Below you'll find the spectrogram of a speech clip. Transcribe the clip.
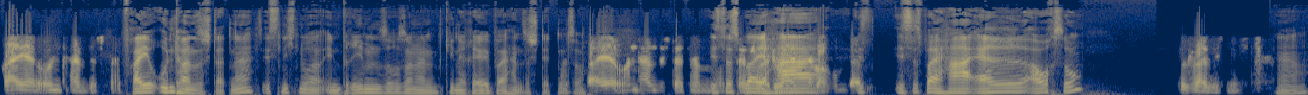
Freie und Hansestadt. freie und Hansestadt? Ne, ist nicht nur in Bremen so, sondern generell bei Hansestädten so. Freie und Hansestadt Hamburg. Ist das Das bei weißt H- das, Ist, ist es bei HR auch so? das weiß ich nicht. Ja,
